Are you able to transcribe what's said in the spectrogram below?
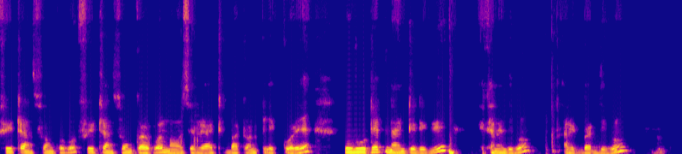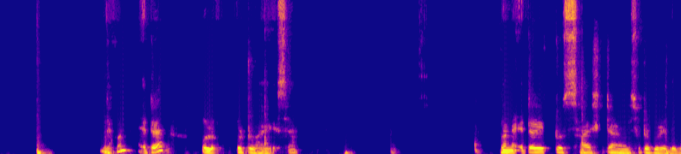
ফ্রি ট্রান্সফর্ম করব। ফ্রি ট্রান্সফর্ম করার পর মাউসের রাইট বাটন ক্লিক করে রোটেট নাইনটি ডিগ্রি এখানে দিব। আরেকবার দিব। দেখুন, এটা উল্টো হয়ে গেছে। মানে এটার একটু সাইজটা আমি ছোট করে দেব।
